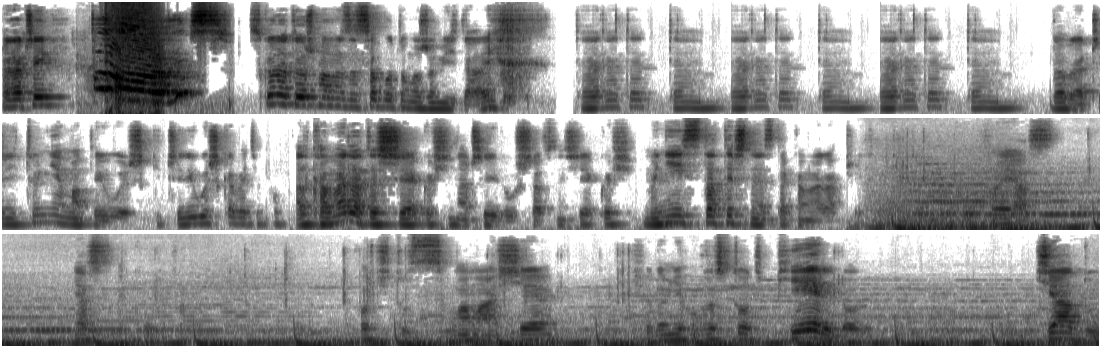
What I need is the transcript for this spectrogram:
A raczej Boris! Skoro to już mamy za sobą, to możemy iść dalej. Dobra, czyli tu nie ma tej łyżki, czyli łyżka będzie po... Ale kamera też się jakoś inaczej rusza, w sensie jakoś mniej statyczna jest ta kamera. Kurwa jasne. Jasne, kurwa. Chodź tu, złama się. Się ode mnie po prostu odpierdol. Dziadu.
